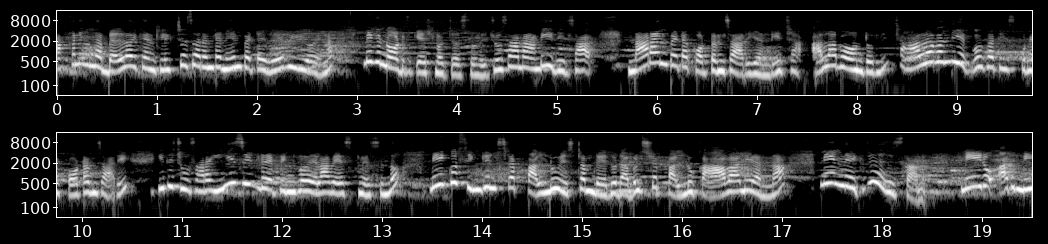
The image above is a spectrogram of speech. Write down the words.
పక్కనే ఉన్న బెల్ ఐకాన్ క్లిక్ చేశారంటే నేను పెట్టే ఏ వీడియో అయినా మీకు నోటిఫికేషన్ వచ్చేస్తుంది. చూసారా అండి? ఇది సా నారాయణపేట కాటన్ శారీ అండి. చాలా బాగుంటుంది. చాలామంది ఎక్కువగా తీసుకునే కాటన్ శారీ ఇది చూసారా? ఈజీ డ్రేపింగ్లో ఎలా వేసుకునేస్తుందో మీకు సింగిల్ స్టెప్ పళ్ళు ఇష్టం లేదు డబుల్ స్టెప్ పళ్ళు కావాలి అన్నా నేను నీకు చేసిస్తాను మీరు అది మీ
